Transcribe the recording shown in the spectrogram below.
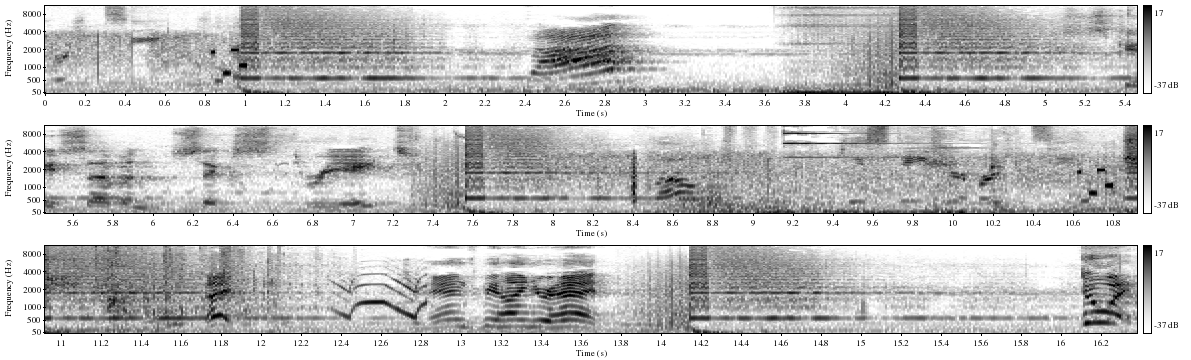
emergency. Dad? This is K7638. Hello? Please state your emergency. Hey! Hands behind your head! Do it!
